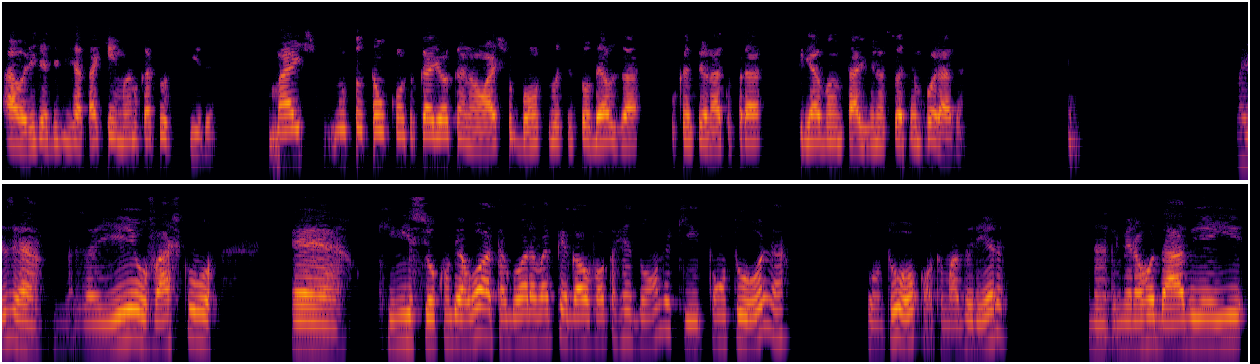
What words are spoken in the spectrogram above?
a orelha deles já está queimando com a torcida. Mas não sou tão contra o Carioca, não. Acho bom se você souber usar o campeonato para criar vantagem na sua temporada. Pois é, mas aí o Vasco, é, que iniciou com derrota, agora vai pegar o Volta Redonda, que pontuou, né? Pontuou contra o Madureira na primeira rodada, e aí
